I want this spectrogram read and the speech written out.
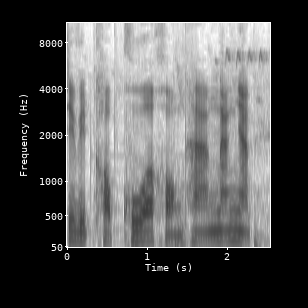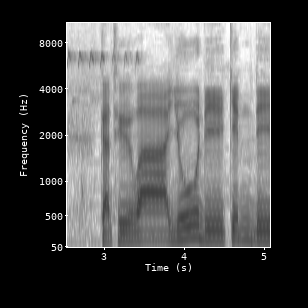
ชีวิตครอบครัวของทางนางหยัดก็ถือว่าอยู่ดีกินดี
